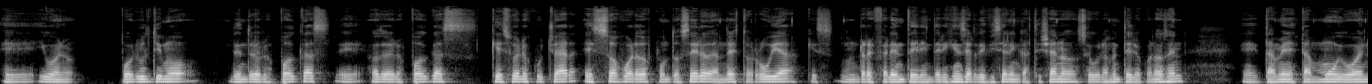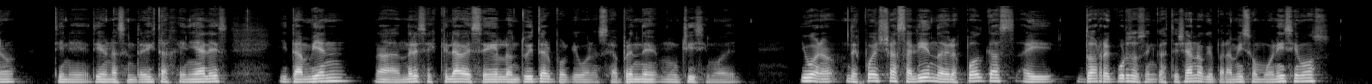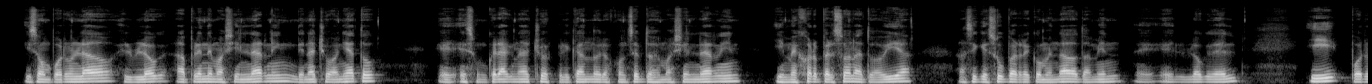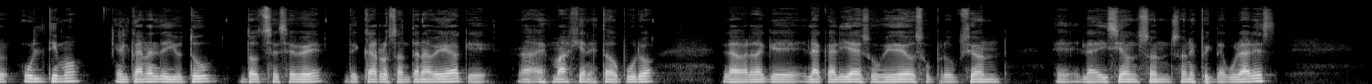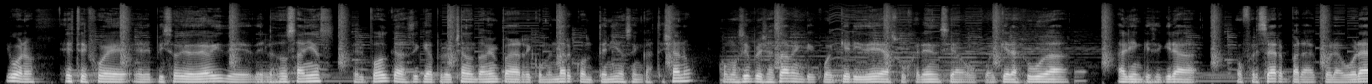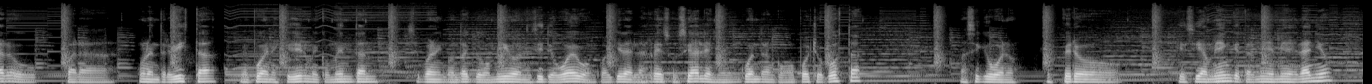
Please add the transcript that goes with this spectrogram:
Eh, y bueno, por último, dentro de los podcasts, eh, otro de los podcasts que suelo escuchar es Software 2.0 de Andrés Torrubia, que es un referente de la inteligencia artificial en castellano, seguramente lo conocen. también está muy bueno, tiene, tiene unas entrevistas geniales y también nada, Andrés es clave seguirlo en Twitter porque bueno, se aprende muchísimo de él. Y bueno, después ya saliendo de los podcasts, hay dos recursos en castellano que para mí son buenísimos. Y son por un lado el blog Aprende Machine Learning de Nacho Bañato. Eh, es un crack Nacho explicando los conceptos de Machine Learning y mejor persona todavía. Así que súper recomendado también eh, el blog de él. Y por último, el canal de YouTube .ccb de Carlos Santana Vega que es magia en estado puro. La verdad que la calidad de sus videos, su producción, eh, la edición son, son espectaculares. Y bueno, este fue el episodio de hoy de, los dos años del podcast, así que aprovechando también para recomendar contenidos en castellano. Como siempre ya saben que cualquier idea, sugerencia o cualquier ayuda, alguien que se quiera ofrecer para colaborar o para una entrevista, me pueden escribir, me comentan se ponen en contacto conmigo en el sitio web o en cualquiera de las redes sociales, me encuentran como Pocho Costa. Así que bueno, espero que sigan bien, que terminen bien el año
